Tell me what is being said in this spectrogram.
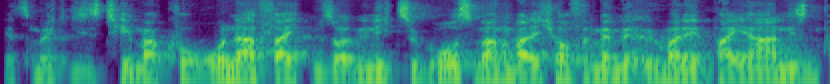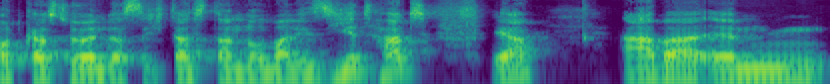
Jetzt möchte ich dieses Thema Corona, vielleicht sollten wir nicht zu groß machen, weil ich hoffe, wenn wir irgendwann in ein paar Jahren diesen Podcast hören, dass sich das dann normalisiert hat. Ja, aber ähm,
